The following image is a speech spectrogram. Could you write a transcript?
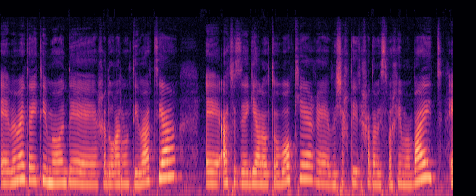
אה, באמת הייתי מאוד אה, חדורת מוטיבציה. אה, עד שזה הגיע לאותו בוקר אה, והשכתי את אחד המסמכים בבית אה,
